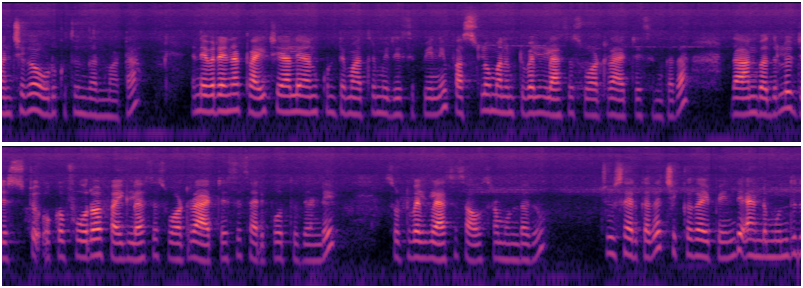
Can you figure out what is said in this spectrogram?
మంచిగా ఉడుకుతుంది అనమాట అండ్ ఎవరైనా ట్రై చేయాలి అనుకుంటే మాత్రం ఈ రెసిపీని ఫస్ట్లో మనం ట్వెల్వ్ గ్లాసెస్ వాటర్ యాడ్ చేసాం కదా దాని బదులు జస్ట్ ఒక four or five glasses water add చేస్తే సరిపోతుందండి. సో ట్వెల్వ్ గ్లాసెస్ అవసరం ఉండదు. చూశారు కదా చిక్కగా అయిపోయింది. అండ్ ముందు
